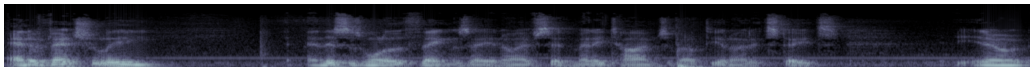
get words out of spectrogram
and eventually, and this is one of the things you know I've said many times about the United States. You know,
